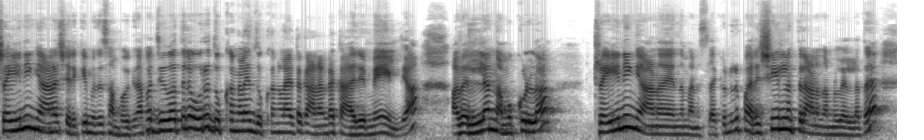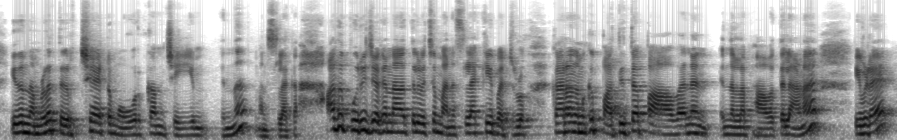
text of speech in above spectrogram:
ട്രെയിനിങ് ആണ് ശരിക്കും ഇത് സംഭവിക്കുന്നത്. അപ്പോൾ ജീവിതത്തിലെ ഒരു ദുഃഖങ്ങളെയും ദുഃഖങ്ങളായിട്ട് കാണേണ്ട കാര്യമേ ഇല്ല. അതെല്ലാം നമുക്കുള്ള ട്രെയിനിങ് ആണ് എന്ന് മനസ്സിലാക്കി. ഒരു പരിശീലനത്തിലാണ് നമ്മളുള്ളത്. ഇത് നമ്മൾ തീർച്ചയായിട്ടും ഓവർകം ചെയ്യും എന്ന് മനസ്സിലാക്കുക. അത് പുരി ജഗന്നാഥത്തിൽ വെച്ച് മനസ്സിലാക്കിയേ പറ്റുള്ളൂ. കാരണം നമുക്ക് പതിത പാവനൻ എന്നുള്ള ഭാവത്തിലാണ് ഇവിടെ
